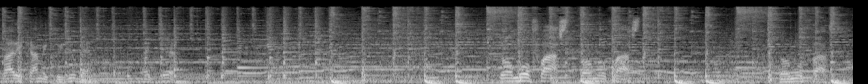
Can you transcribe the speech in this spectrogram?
Vari coming to you, man. Right there. Don't move fast. Don't move fast. Don't move fast.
